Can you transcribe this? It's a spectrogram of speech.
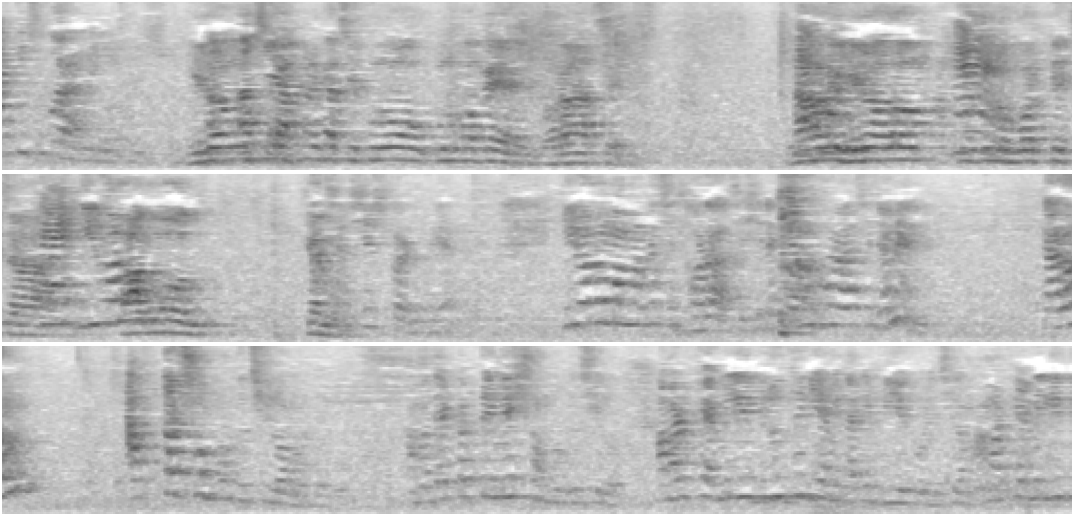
আর কিছু করার নেই এখানে। হিরো আলম কি আচ্ছা। আপনার কাছে কোনো কোনোভাবে ধরা আছে? না হলে হিরো আলম আপনার জন্য মরতে চায় হ্যাঁ, হিরো আলম- পাগল? কেন? আচ্ছা, শেষ করেন ভাইয়া। হিরো আমার কাছে ধরা আছে সেটা কেন ধরা আছে জানেন? কারণ আত্মার সম্পর্ক ছিল আমাদের। আমাদের একটা প্রেমের সম্পর্ক ছিল। আমার ফ্যামিলির বিরুদ্ধে গিয়ে আমি তাকে বিয়ে করেছিলাম। আমার ফ্যামিলির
